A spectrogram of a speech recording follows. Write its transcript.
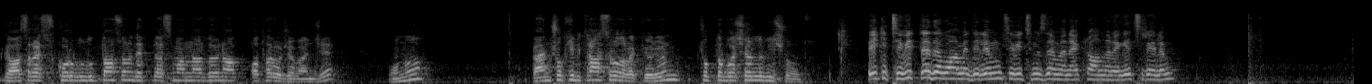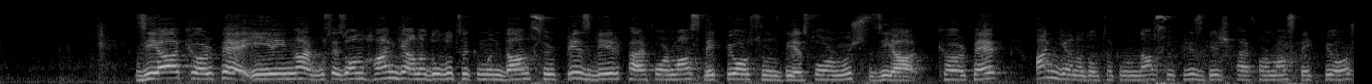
Galatasaray skoru bulduktan sonra deplasmanlarda öne at- atar hoca bence. Onu ben çok iyi bir transfer olarak görüyorum. Çok da başarılı bir iş oldu. Peki tweetle devam edelim. Tweetimizi hemen ekranlara getirelim. Ziya Körpe iyi yayınlar. Bu sezon hangi Anadolu takımından sürpriz bir performans bekliyorsunuz diye sormuş Ziya Körpe. Hangi Anadolu takımından sürpriz bir performans bekliyor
